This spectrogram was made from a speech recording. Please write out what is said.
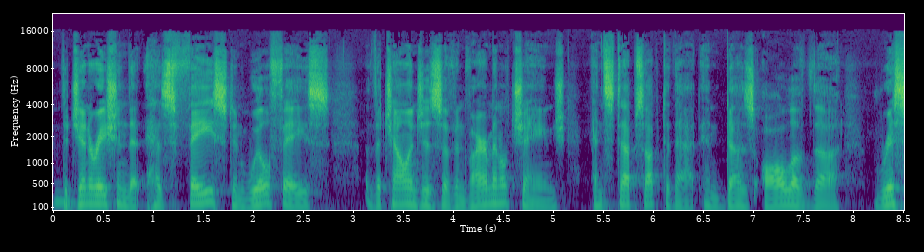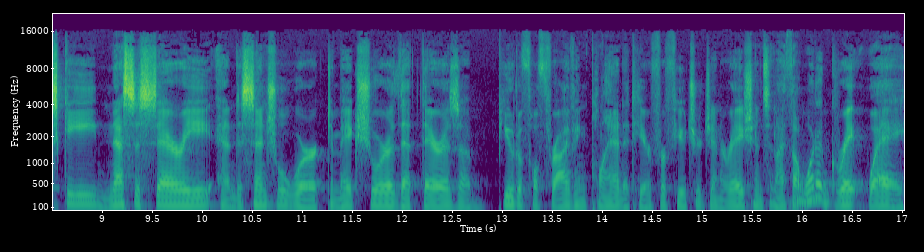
the generation that has faced and will face the challenges of environmental change and steps up to that and does all of the risky, necessary, and essential work to make sure that there is a beautiful, thriving planet here for future generations. And I thought, what a great way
